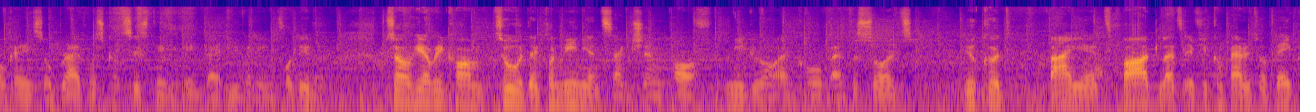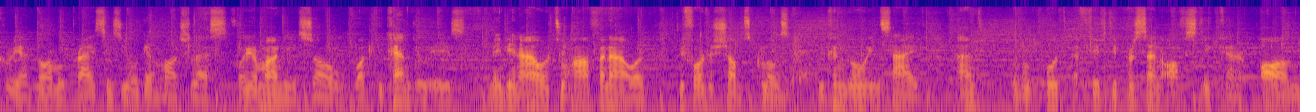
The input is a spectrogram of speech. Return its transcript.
okay? So bread was consisting in the evening for dinner. So here we come to the convenience section of Migros and Coop and the sorts. You could buy it but let's if you compare it to a bakery at normal prices you will get much less for your money so what you can do is maybe an hour to half an hour before the shops close you can go inside and they will put a 50% off sticker on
